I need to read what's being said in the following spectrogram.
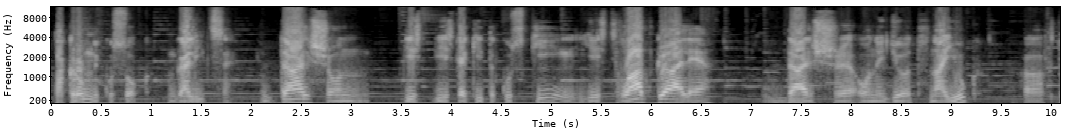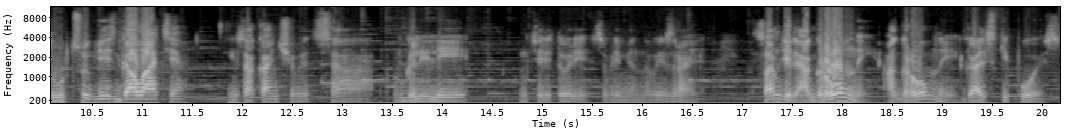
Это огромный кусок Галиция. Дальше он есть, есть какие-то куски, есть Латгалия. Дальше он идет на юг, э, в Турцию, где есть Галатия, и заканчивается в Галилее, на территории современного Израиля. На самом деле огромный, огромный гальский пояс.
